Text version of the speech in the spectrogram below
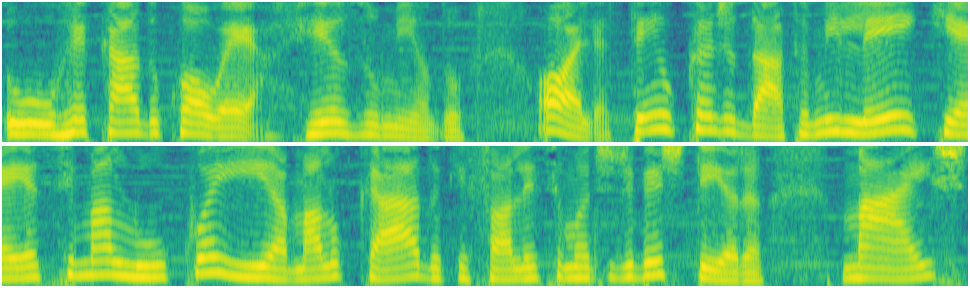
O recado qual é? Resumindo, olha, tem o candidato Milley, que é esse maluco aí, malucado que fala esse monte de besteira. Mas,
